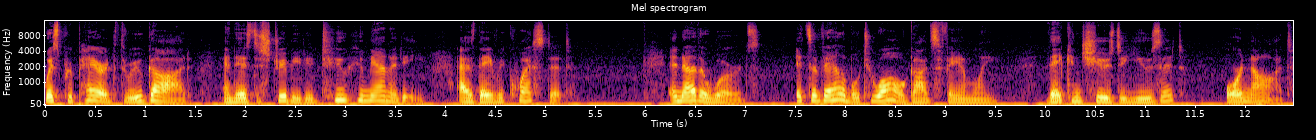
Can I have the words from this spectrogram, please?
was prepared through God and is distributed to humanity as they request it. In other words, it's available to all God's family. They can choose to use it or not.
